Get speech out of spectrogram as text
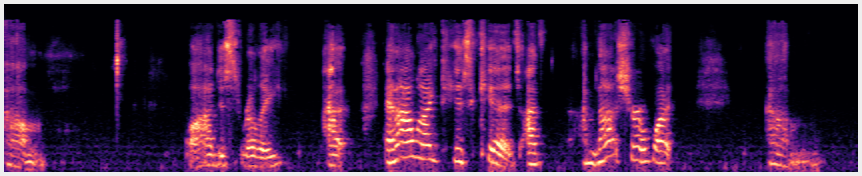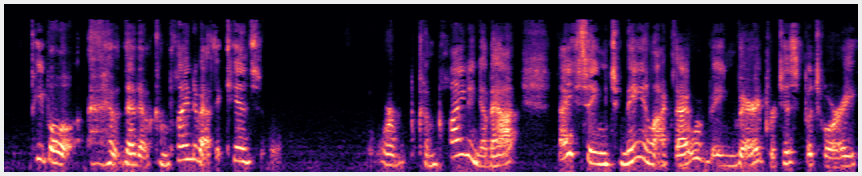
um, well, I just really, I and I liked his kids. I I'm not sure what um, people have, that have complained about the kids were complaining about, they seemed to me like they were being very participatory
